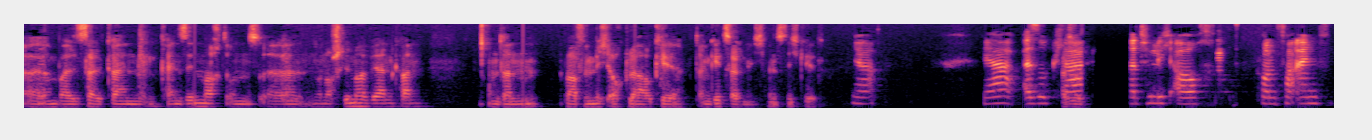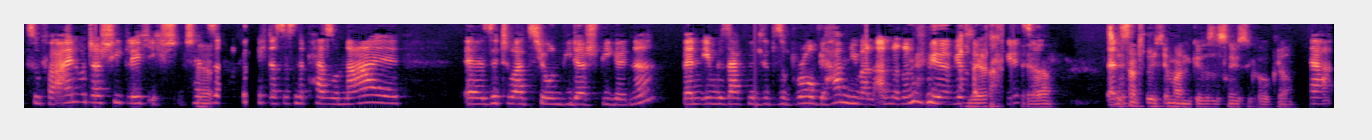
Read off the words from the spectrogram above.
äh, weil es halt keinen keinen Sinn macht und äh, nur noch schlimmer werden kann. Und dann war für mich auch klar, okay, dann geht's halt nicht, wenn es nicht geht. Ja. Ja, also klar, also, natürlich auch von Verein zu Verein unterschiedlich. Ich schätze ja. wirklich, dass es eine Personalsituation äh, widerspiegelt, ne? Wenn eben gesagt wird, so Bro, wir haben niemand anderen, wir, wir ja, so. ja. Dann ist natürlich immer ein gewisses Risiko, klar. Ja.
